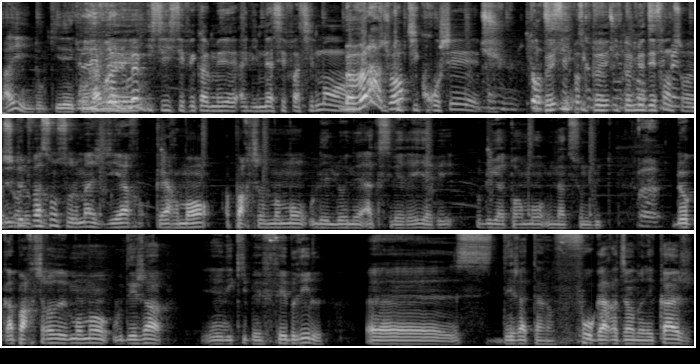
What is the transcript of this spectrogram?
Ah oui, donc il est condamné. lui-même. Il s'est il s'est fait quand même éliminer assez facilement. Ben voilà, Un tu tout vois. petit crochet. Tu bon. Il peut, il- parce il que peut- tu- il tu peut veux mieux défendre sur, De sur toute le façon, sur le match d'hier, clairement, à partir du moment où les Lyonnais accéléraient, il y avait obligatoirement une action de but. Ouais. Donc à partir du moment où déjà l'équipe est fébrile, euh, déjà t'as un faux gardien dans les cages.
